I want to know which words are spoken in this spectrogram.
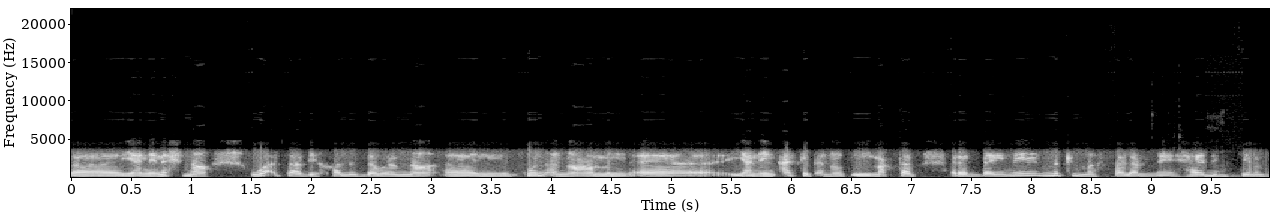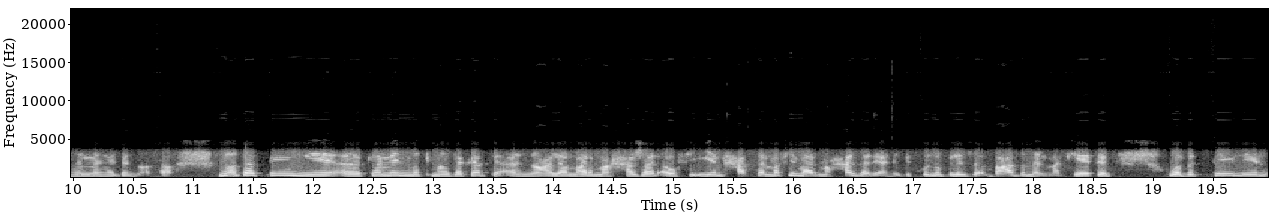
آه يعني نحن وقتها بيخلص دوامنا آه نكون أنه عم آه يعني نأكد أنه المكتب رديناه مثل ما استلمناه هذه كثير مهمة هذه النقطة. النقطة الثانية آه كمان مثل ما ذكرتي أنه على مرمى حجر أو في أيام حتى ما في مرمى حجر يعني بيكونوا بلزق بعضهم المكاتب. وبالتالي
